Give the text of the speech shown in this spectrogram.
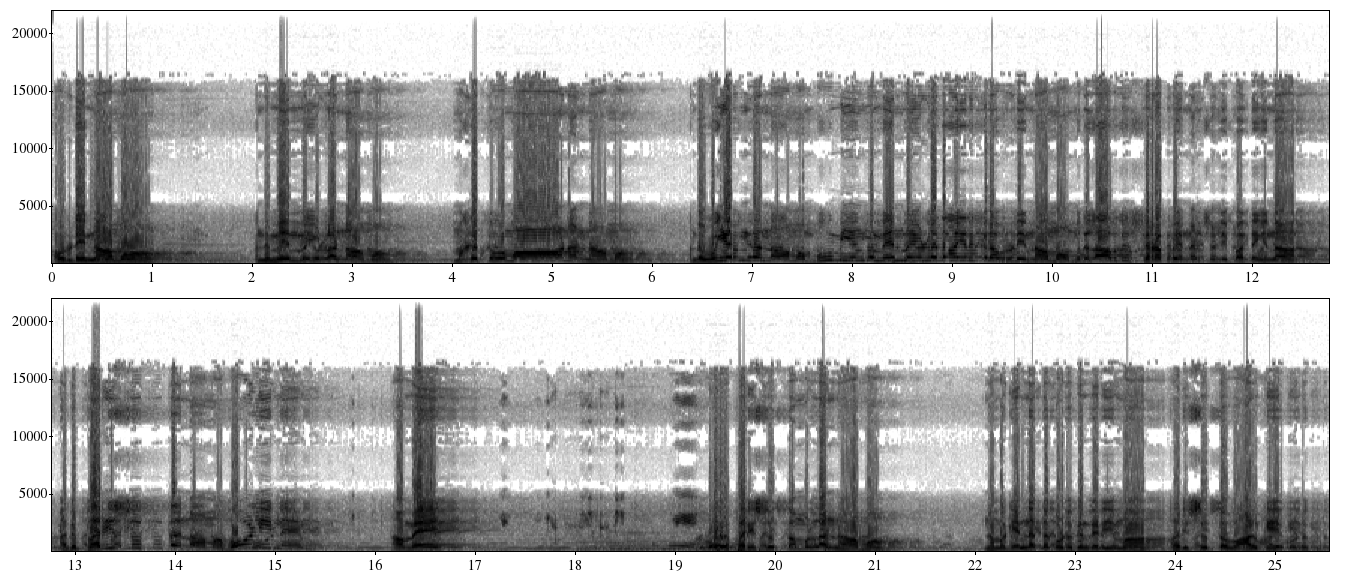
அவருடைய நாமம் அந்த மேன்மையுள்ள நாமம் மகத்துவமான நாமம். அந்த உயர்ந்த நாமம் பூமி எங்க மேன்மையுள்ளதா இருக்கிற அவருடைய நாமம். முதலாவது சிறப்பு என்னன்னு சொல்லி பாத்தீங்கன்னா அது பரிசுத்த நாம ஹோலி நேம் ஆமே பரிசுத்தமுள்ள நாமம். நமக்கு என்னத்தை கொடுக்கும் தெரியுமா? பரிசுத்த வாழ்க்கையை கொடுக்கும்.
